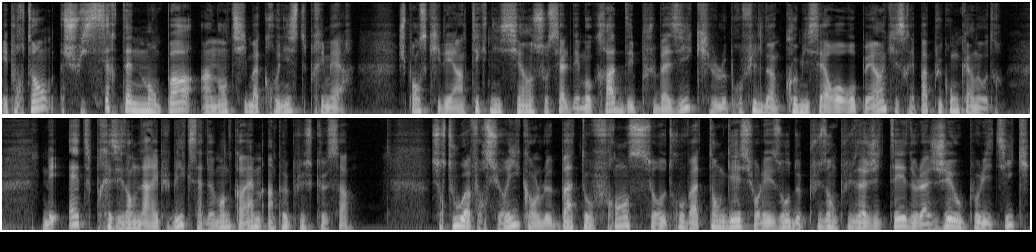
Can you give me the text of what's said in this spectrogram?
Et pourtant, je suis certainement pas un anti-macroniste primaire. Je pense qu'il est un technicien social-démocrate des plus basiques, le profil d'un commissaire européen qui serait pas plus con qu'un autre. Mais être président de la République, ça demande quand même un peu plus que ça. Surtout a fortiori quand le bateau France se retrouve à tanguer sur les eaux de plus en plus agitées de la géopolitique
